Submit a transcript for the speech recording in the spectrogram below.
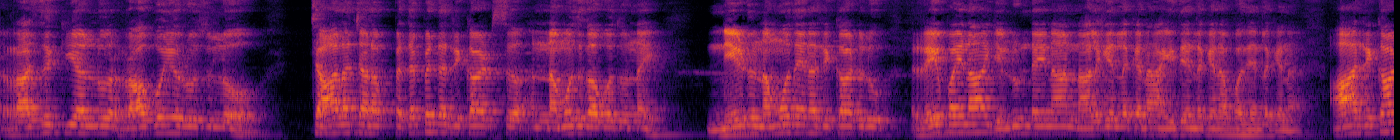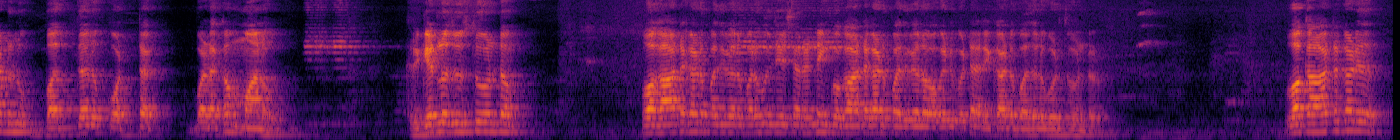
రాజకీయాల్లో రాబోయే రోజుల్లో చాలా చాలా పెద్ద పెద్ద రికార్డ్స్ నమోదు కాబోతున్నాయి. నేడు నమోదైన రికార్డులు రేపైనా ఎల్లుండైనా నాలుగేళ్ళకైనా ఐదేళ్ళకైనా పదేళ్ళకైనా ఆ రికార్డులు బద్దలు కొట్టబడక మానవు. క్రికెట్లో చూస్తూ ఉంటాం. ఒక ఆటగాడు పదివేల పరుగులు చేశారంటే ఇంకొక ఆటగాడు పదివేల ఒకటి కొట్టి ఆ రికార్డు బదులు కొడుతూ ఉంటారు. ఒక ఆటగాడు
